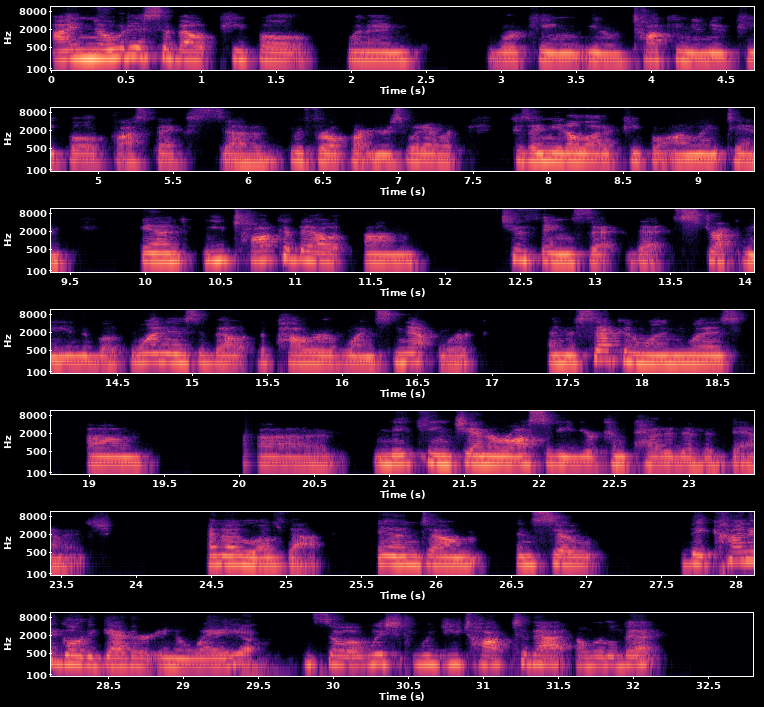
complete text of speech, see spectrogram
I notice about people when I'm working, you know, talking to new people, prospects, uh, referral partners, whatever, because I meet a lot of people on LinkedIn. And you talk about um, two things that that struck me in the book. One is about the power of one's network, and the second one was um, uh, making generosity your competitive advantage and I love that. And um, and so they kind of go together in a way. Yeah. So I wish would you talk to that a little bit?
